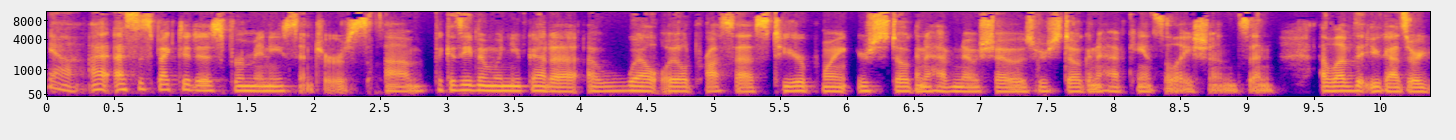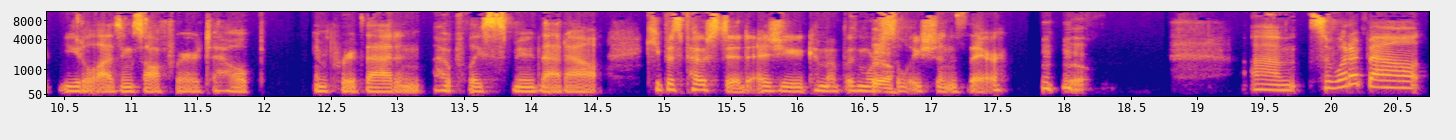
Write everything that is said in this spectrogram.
Yeah, I, I suspect it is for many centers um, because even when you've got a, a well-oiled process, to your point, you're still going to have no shows. You're still going to have cancellations, and I love that you guys are utilizing software to help improve that and hopefully smooth that out. Keep us posted as you come up with more yeah. solutions there. yeah. Um, so, what about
